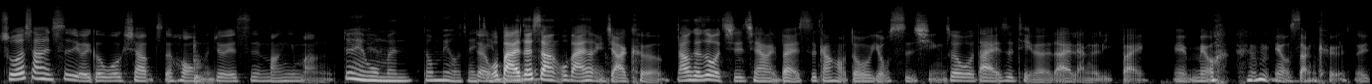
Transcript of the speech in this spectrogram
除了上一次有一个 workshop 之后，我们就也是忙一忙。对，我们都没有在。对，我本来在上，我本来上瑜伽课，然后可是我其实前两礼拜也是刚好都有事情，所以我大概也是停了大概两个礼拜。也没有没有上课，所以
